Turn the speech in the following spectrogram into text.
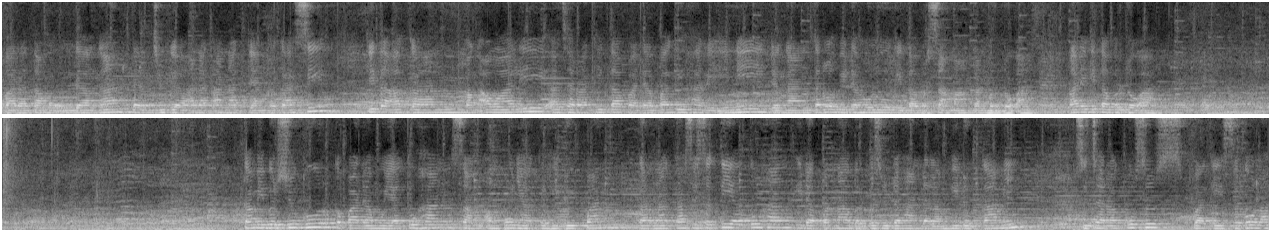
para tamu undangan dan juga anak-anak yang kekasih. Kita akan mengawali acara kita pada pagi hari ini dengan terlebih dahulu kita bersama akan berdoa. Mari kita berdoa. Kami bersyukur kepadamu ya Tuhan, Sang Empunya kehidupan, karena kasih setia Tuhan tidak pernah berkesudahan dalam hidup kami, secara khusus bagi sekolah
